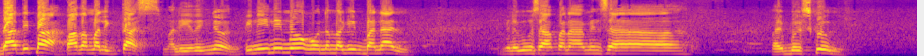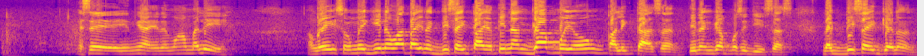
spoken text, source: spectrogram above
dati pa para maligtas. Mali rin yun. Pinili mo ako na maging banal. Pinag-uusapan namin sa Bible School. Kasi, yun nga, yun ang mga mali. Okay, so may ginawa tayo, nag-decide tayo, tinanggap mo yung kaligtasan. Tinanggap mo si Jesus. Nag-decide ka nun.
